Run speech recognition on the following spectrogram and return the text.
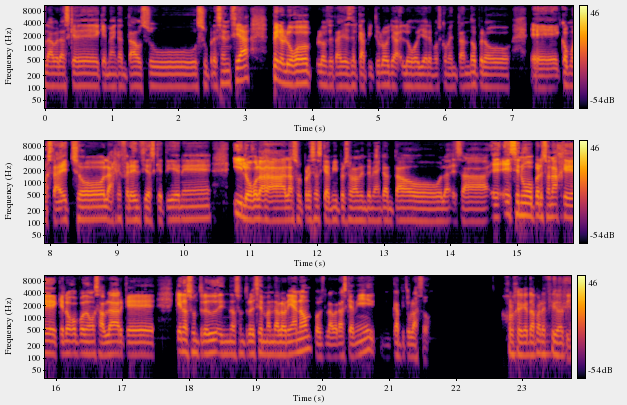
la verdad es que, me ha encantado su, su, presencia. Pero luego los detalles del capítulo, ya, luego ya iremos comentando. Pero eh, cómo está hecho, las referencias que tiene y luego la, las sorpresas que a mí personalmente me ha encantado. Esa, e, ese nuevo personaje que luego podemos hablar que, que nos, introduce, nos introduce en Mandaloriano, pues la verdad es que a mí, capitulazo. Jorge, ¿qué te ha parecido a ti?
